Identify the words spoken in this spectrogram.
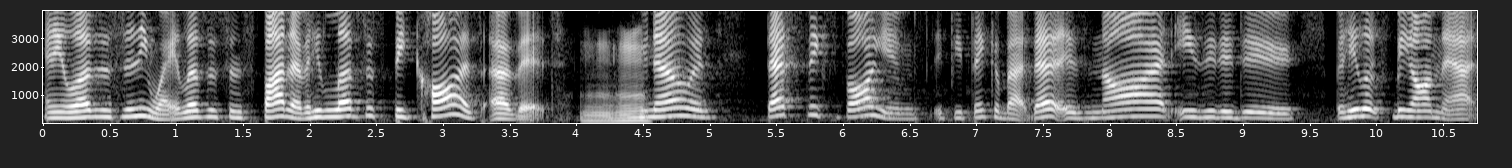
and he loves us anyway. He loves us in spite of it. He loves us because of it. Mm-hmm. You know, and that speaks volumes if you think about it. That is not easy to do, but he looks beyond that,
